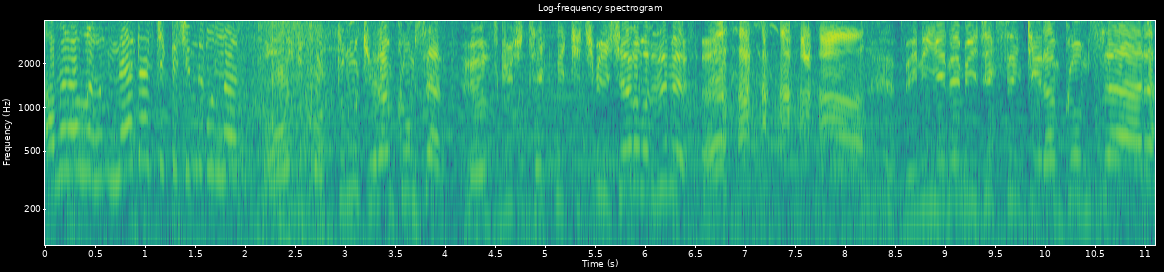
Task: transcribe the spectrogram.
Aman Allah'ım nereden çıktı şimdi bunlar? Ne oldu korktun mu Kerem komiser? Hız, güç, teknik hiçbir işe yaramadı değil mi? Beni yenemeyeceksin Kerem komiser.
